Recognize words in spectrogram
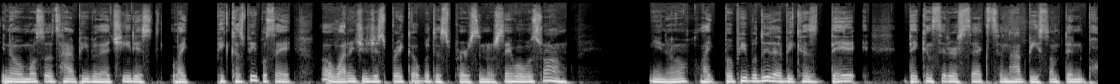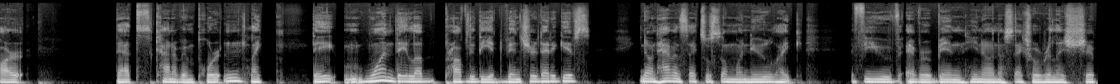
you know, most of the time people that cheat is like because people say, "Oh, why didn't you just break up with this person or say what was wrong?" You know, like, but people do that because they they consider sex to not be something part that's kind of important. Like they, one, they love probably the adventure that it gives. You know, and having sex with someone new, like if you've ever been, you know, in a sexual relationship,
